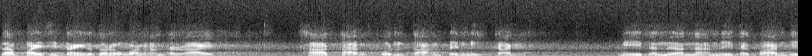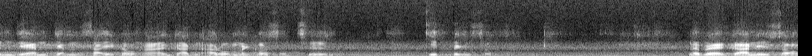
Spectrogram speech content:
ถ้าไปที่ไหนก็ต้องระวังอันตราย ถ้าต่างคนต่างเป็นมิตรกัน มีแต่เนื้อนะมีแต่ความยิ้มแย้มแจ่มใสเข้าหากัน อารมณ์มันก็สดชื่น จิตเป็นสุข และประการที่สอง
